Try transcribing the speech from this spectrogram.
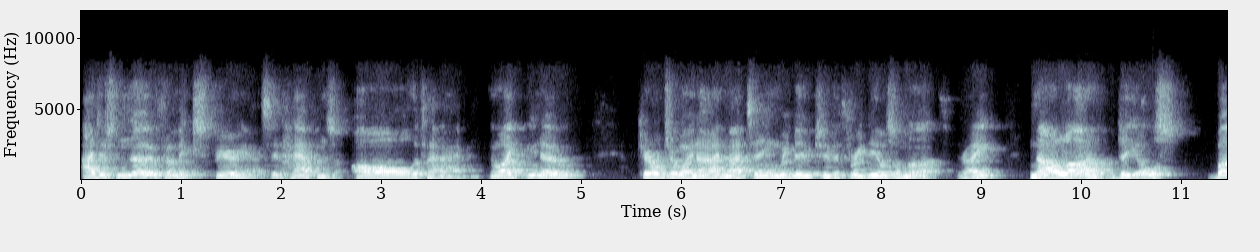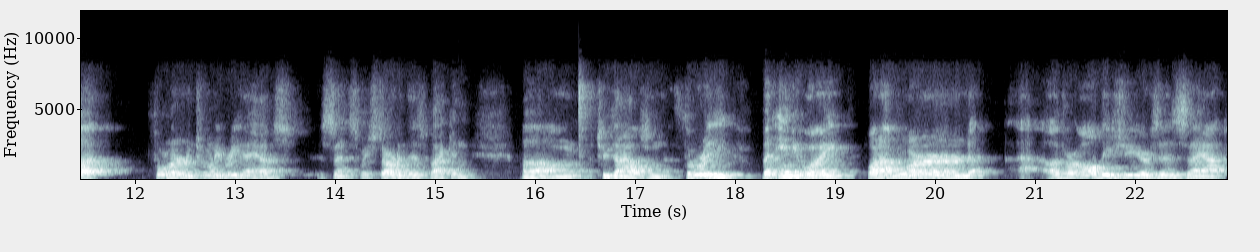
I just know from experience, it happens all the time. Like, you know, Carol Joy and I, and my team, we do two to three deals a month, right? Not a lot of deals, but 420 rehabs since we started this back in um, 2003. But anyway, what I've learned over all these years is that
